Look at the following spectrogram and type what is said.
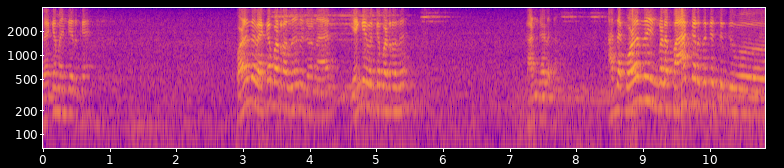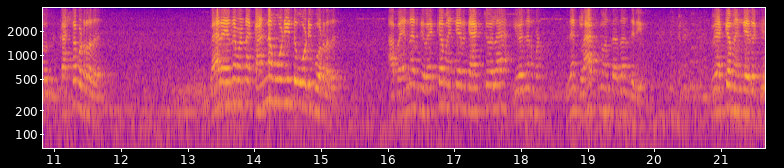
வெக்கம் எங்க இருக்கு குழந்தை வெக்கப்படுறதுன்னு சொன்னார். எங்க வெக்கப்படுறது? கண்கள் தான். அந்த குழந்தை உங்களை பார்க்கறதுக்கு கஷ்டப்படுறது. வேற என்ன பண்ண கண்ணை மூடிட்டு ஓடி போடுறது. அப்ப என்ன இருக்கு? வெக்கம் எங்க இருக்கு ஆக்சுவலா யோசனை பண்ண. இதான் கிளாஸ்க்கு வந்தா தான் தெரியும். வெக்கம் எங்க இருக்கு?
